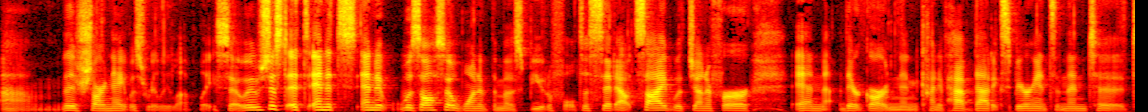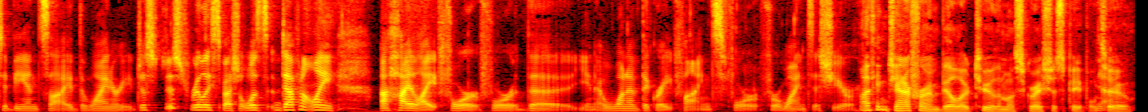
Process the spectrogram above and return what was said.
um, the Chardonnay was really lovely. So it was just it's and it's and it was also one of the most beautiful to sit outside with Jennifer and their garden and kind of have that experience, and then to to be inside the winery. Just just really special. Was definitely a highlight for for the you know one of the great finds for for wines this year. I think Jennifer and Bill are two of the most gracious people yeah. too,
